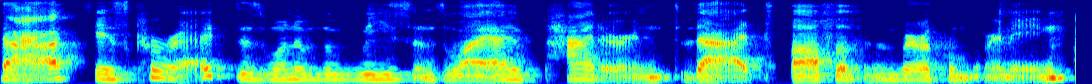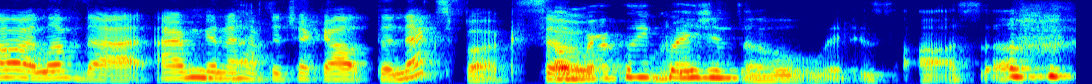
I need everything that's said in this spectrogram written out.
that is correct, is one of the reasons why I've patterned that off of Miracle Morning. Oh, I love that. I'm going to have to check out the next book. So, oh, Miracle Equations. Oh, it is awesome.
